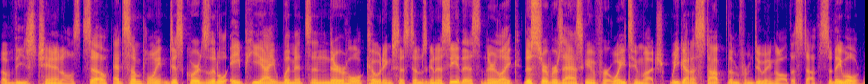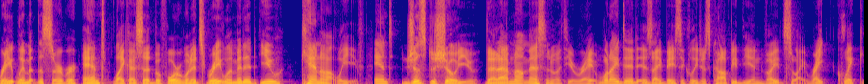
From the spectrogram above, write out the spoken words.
of these channels. So at some point, Discord's little API limits and their whole coding system's going to see this. And they're like, this server's asking for way too much. We got to stop them from doing all this stuff. So they will rate limit the server. And like I said before, when it's rate limited, you cannot leave. And just to show you that I'm not messing with you, right? What I did is I basically just copied the invite. So I right click,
